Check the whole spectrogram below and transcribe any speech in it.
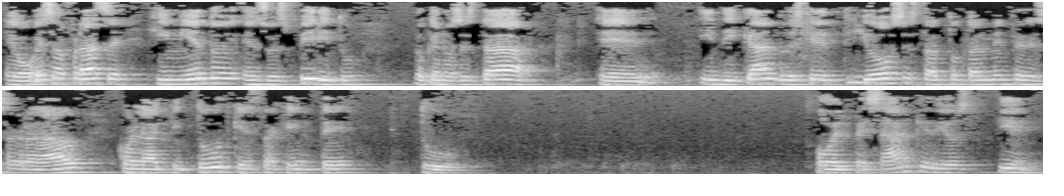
eh, o esa frase gimiendo en su espíritu, lo que nos está eh, indicando es que Dios está totalmente desagradado con la actitud que esta gente tuvo. O el pesar que Dios tiene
